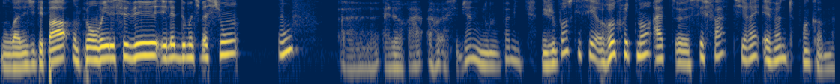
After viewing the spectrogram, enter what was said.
Donc voilà, n'hésitez pas. On peut envoyer des CV et lettres de motivation ou Euh, alors, ah, c'est bien, ils ne nous l'ont pas mis. Mais je pense que c'est recrutement at euh, cefa-event.com.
